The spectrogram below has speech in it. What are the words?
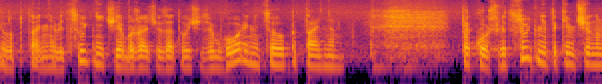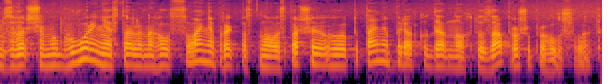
Запитання відсутні. Чи є бажаючі взяти участь в обговоренні цього питання? Також відсутні. Таким чином завершуємо обговорення. Я ставлю на голосування проект постанови з першого питання порядку денного. Хто за, прошу проголосувати.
